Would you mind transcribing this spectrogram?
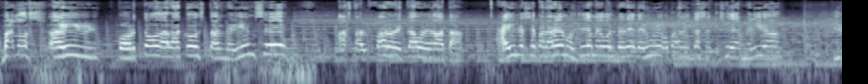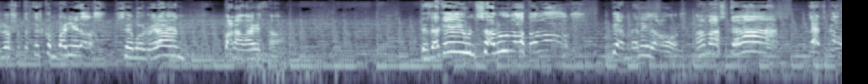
Vamos a ir por toda la costa almeriense hasta el faro de Cabo de Gata. Ahí nos separaremos, yo ya me volveré de nuevo para mi casa que soy de Almería y los otros tres compañeros se volverán para Baeza. Desde aquí un saludo a todos. Bienvenidos a Más que Gas. Let's go,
